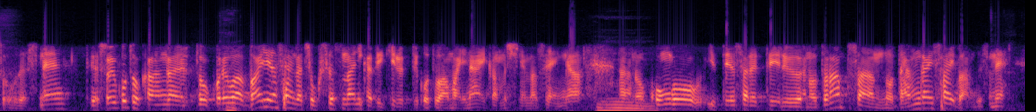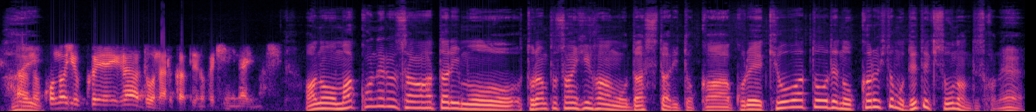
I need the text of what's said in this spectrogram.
そうですねで、そういうことを考えると、これはバイデンさんが直接何かできるってことはあまりないかもしれませんが、あの今後予定されているあのトランプさんの弾劾裁判ですね、はいあのこの行方がどうなるかというのが気になります。あの、マコネルさんあたりもトランプさん批判を出したりとか、これ共和党で乗っかる人も出てきそうなんですかね？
